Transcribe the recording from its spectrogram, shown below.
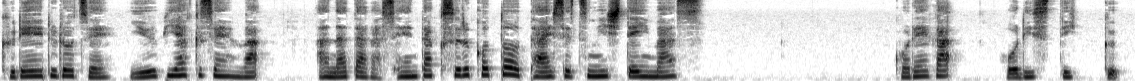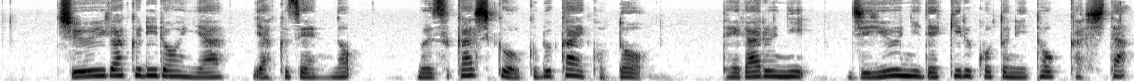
クレールロゼ優美薬膳はあなたが選択することを大切にしています。これがホリスティック、中医学理論や薬膳の難しく奥深いことを手軽に自由にできることに特化した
